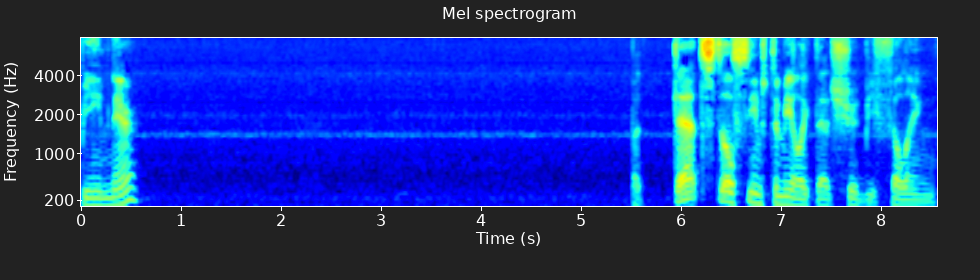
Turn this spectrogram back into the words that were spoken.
beam there. But that still seems to me like that should be filling.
